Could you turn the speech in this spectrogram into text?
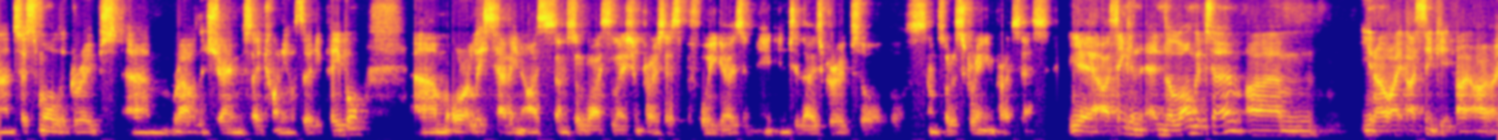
Um, so smaller groups um, rather than sharing with say twenty or thirty people, um, or at least having some sort of isolation process before he goes in, into those groups or, or, some sort of screening process. Yeah, I think in, in the longer term, um, you know, I, I think I, I,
